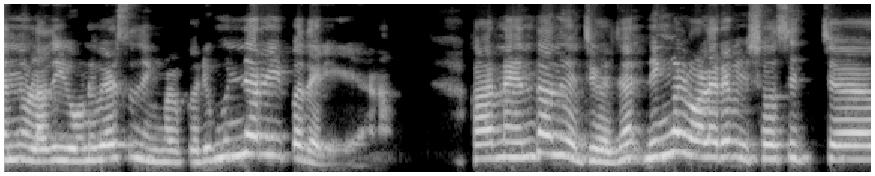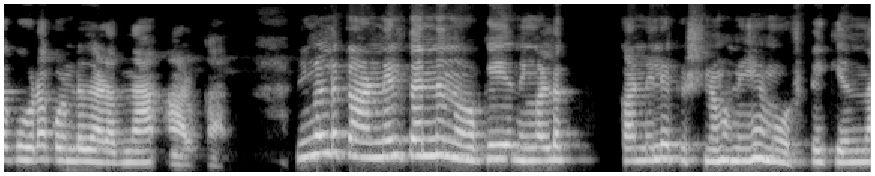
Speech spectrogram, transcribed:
എന്നുള്ളത് യൂണിവേഴ്സ് നിങ്ങൾക്കൊരു മുന്നറിയിപ്പ് തരികയാണ്. കാരണം എന്താന്ന് വെച്ച് കഴിഞ്ഞാൽ നിങ്ങൾ വളരെ വിശ്വസിച്ച് കൂടെ കൊണ്ടു നടന്ന ആൾക്കാർ. നിങ്ങളുടെ കണ്ണിൽ തന്നെ നോക്കി നിങ്ങളുടെ കണ്ണിലെ കൃഷ്ണമണിയെ മോഷ്ടിക്കുന്ന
